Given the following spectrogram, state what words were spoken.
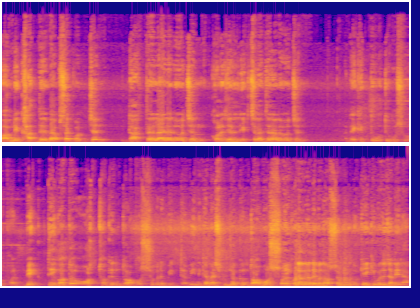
বা আপনি খাদ্যের ব্যবসা করছেন ডাক্তার লাইনে রয়েছেন কলেজের লেকচারার যারা রয়েছেন তাদের ক্ষেত্রে অতীব সুফল। ব্যক্তিগত অর্থ কিন্তু অবশ্যই করে বৃদ্ধি হবে ইনকামের সুযোগ কিন্তু অবশ্যই করে দেবে দেবে দর্শক বন্ধু, কে কি বলছে জানি না।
